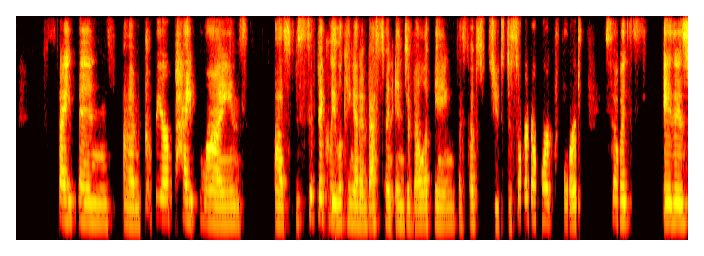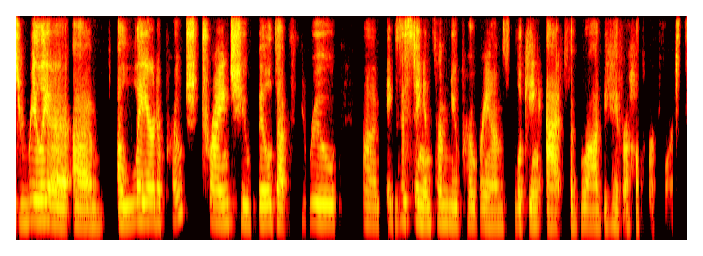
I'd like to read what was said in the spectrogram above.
stipends, um, career pipelines, uh, specifically looking at investment in developing the substance use disorder workforce. So it's it is really a, um, a layered approach trying to build up through um, existing and some new programs looking at the broad behavioral health workforce.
